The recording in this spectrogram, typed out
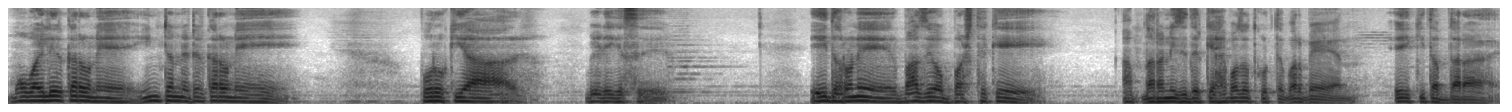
মোবাইলের কারণে, ইন্টারনেটের কারণে পরকীয়ার বেড়ে গেছে। এই ধরনের বাজে অভ্যাস থেকে আপনারা নিজেদেরকে হেফাজত করতে পারবেন এই কিতাব দ্বারায়।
